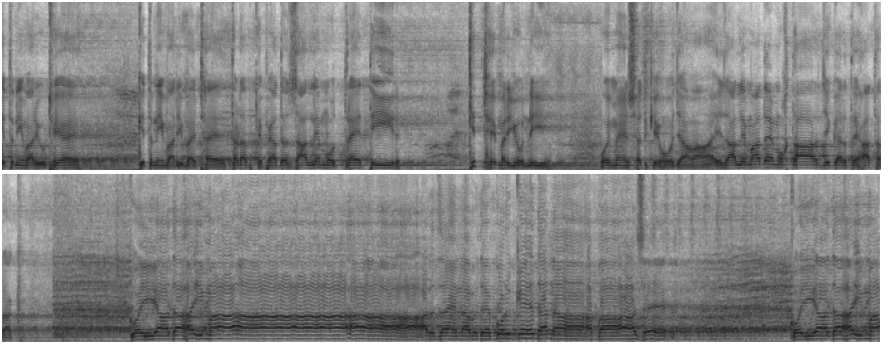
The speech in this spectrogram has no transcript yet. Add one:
کتنی باری اٹھے ہے، کتنی باری بیٹھا ہے۔ تڑپ کے پیادو ظالم و ترے تیر۔ کتھے مریو نی؟ اوہ میں صدقے ہو جاواں۔ اے ظالم آدھے مختار جگر تے ہاتھ رکھ۔ کوئی آدھا ہی مار زینب دے برکے دنا عباس ہے۔ کوئی آدھا ہی ماری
